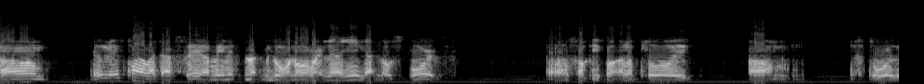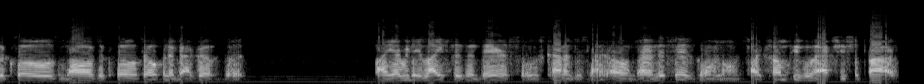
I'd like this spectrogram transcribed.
Um, it's kind of like I said. I mean, there's nothing going on right now. You ain't got no sports. Uh, some people are unemployed. Um, stores are closed. Malls are closed. They're opening back up, but like everyday life isn't there. So it's kind of just like, oh man, this is going on. It's like some people are actually surprised.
